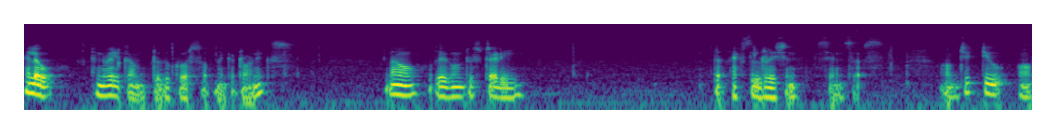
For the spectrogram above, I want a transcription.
Hello and welcome to the course of mechatronics. Now we are going to study the acceleration sensors. Objective of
